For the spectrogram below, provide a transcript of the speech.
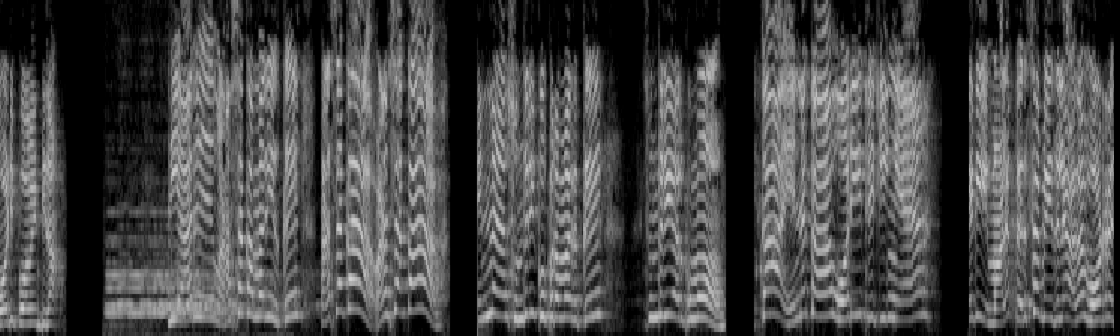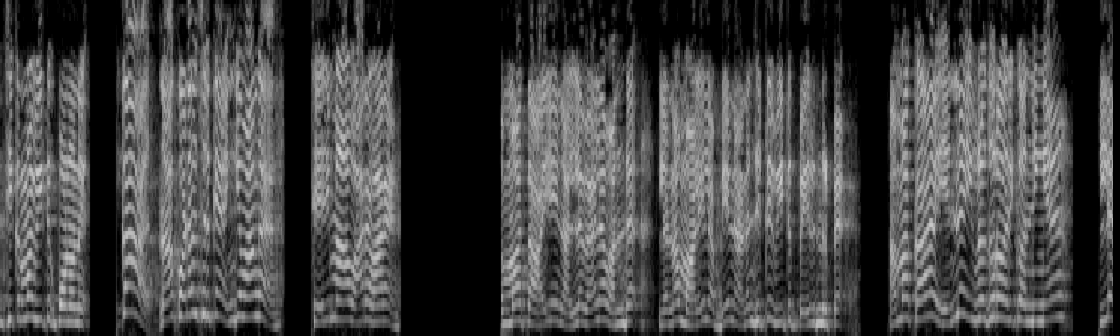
ஓடி போக வேண்டிதான். இது யாரு? வனசாக்கா மாதிரி இருக்கு வனசாக்கா வனசாக்கா என்ன சுந்தரி கூப்பிடுற மாதிரி இருக்கு சுந்தரியா இருக்குமோ அக்கா என்னக்கா ஓடிட்டு இருக்கீங்க சரி மழை பெருசா பெய்யுதுல அதான் ஓடுறேன் சீக்கிரமா வீட்டுக்கு போகணும்னு அக்கா நான் கொடை வச்சிருக்கேன் இங்க வாங்க சரிம்மா வாரேன் வாரேன் அம்மா தாயே நல்ல வேலை வந்த இல்லைன்னா மழையில அப்படியே நனைஞ்சிட்டு வீட்டுக்கு போயிருந்திருப்பேன். ஆமாக்கா என்ன இவ்வளோ தூரம் வரைக்கும் வந்தீங்க? இல்லை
